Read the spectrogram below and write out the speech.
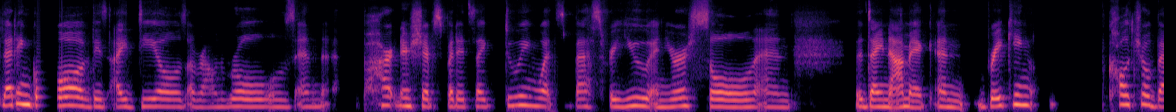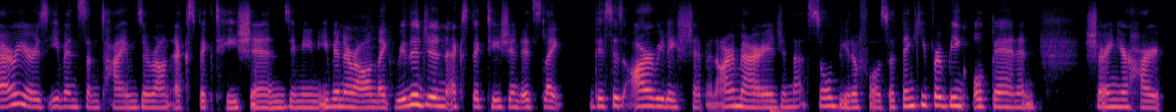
letting go of these ideals around roles and partnerships, but it's like doing what's best for you and your soul and the dynamic and breaking cultural barriers even sometimes around expectations. I mean even around like religion expectation it's like this is our relationship and our marriage and that's so beautiful. So thank you for being open and sharing your heart.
